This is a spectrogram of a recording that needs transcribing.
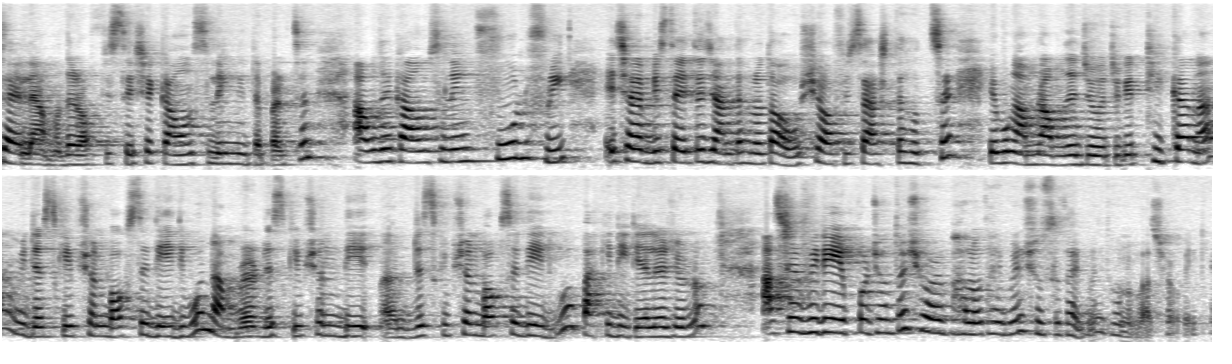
চাইলে আমাদের অফিসে এসে কাউন্সিলিং নিতে পারছেন। আমাদের কাউন্সিলিং ফুল ফ্রি এছাড়া বিস্তারিত জানতে হলে তো অবশ্যই অফিসে আসতে হচ্ছে এবং আমরা আমাদের যোগাযোগের ঠিকানা আমি ডেসক্রিপশন বক্সে দিয়ে দিব নাম্বার ডিসক্রিপশন দিয়ে ডিসক্রিপশন বক্সে দিয়ে দিব বাকি ডিটেলের জন্য। আজকের ভিডিও এ পর্যন্ত সবাই ভালো থাকবেন, সুস্থ থাকবেন। ধন্যবাদ সবাইকে।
